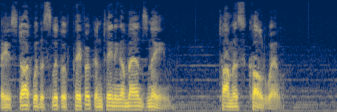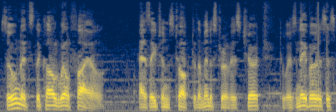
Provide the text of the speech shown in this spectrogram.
They start with a slip of paper containing a man's name Thomas Caldwell. Soon it's the Caldwell file, as agents talk to the minister of his church, to his neighbors,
